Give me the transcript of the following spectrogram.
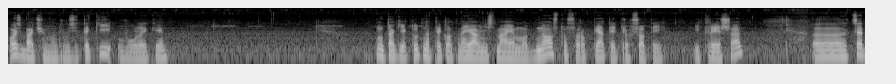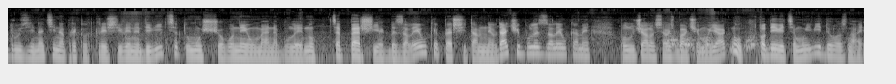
ось бачимо, друзі, такі вулики. Ну, так як тут, наприклад, наявність маємо дно 145 300 і криша. Е, Це, друзі, на ці, наприклад, криші ви не дивіться, тому що вони у мене були. ну, Це перші якби заливки, перші там невдачі були з заливками. Получалося, ось бачимо, як. Ну, хто дивиться мої відео, знає.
